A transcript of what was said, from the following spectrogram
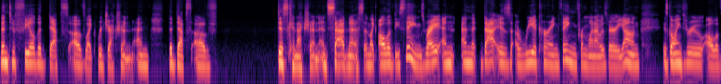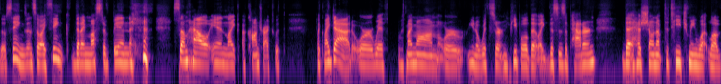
than to feel the depths of like rejection and the depths of disconnection and sadness and like all of these things right? And and that is a reoccurring thing from when i was very young is going through all of those things. And so i think that i must have been somehow in like a contract with like my dad or with with my mom or you know with certain people that like this is a pattern that has shown up to teach me what love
